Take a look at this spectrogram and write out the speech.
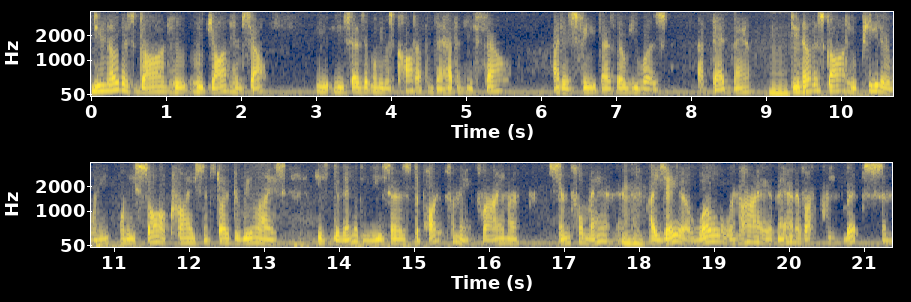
do you know this God who, who John himself, he, he says that when he was caught up into heaven, he fell at his feet as though he was a dead man? Mm-hmm. Do you know this God who Peter, when he when he saw Christ and started to realize his divinity, he says, "Depart from me, for I am a sinful man." Mm-hmm. Isaiah, "Woe am I, a man of unclean lips, and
